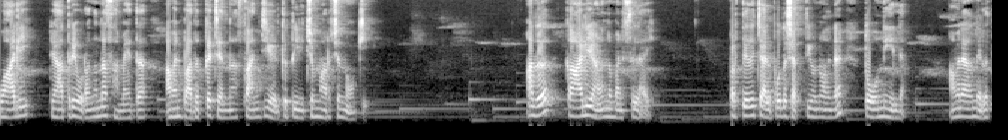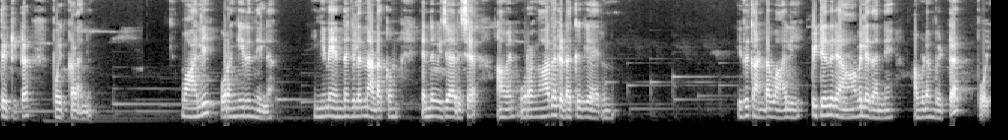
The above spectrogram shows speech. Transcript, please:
വാലി രാത്രി ഉറങ്ങുന്ന സമയത്ത് അവൻ പതുക്കെ ചെന്ന് സഞ്ചി എടുത്ത് തിരിച്ചും മറിച്ചും നോക്കി. അത് കാലിയാണെന്ന് മനസ്സിലായി. പ്രത്യേകിച്ച് അത്ഭുത ശക്തിയൊന്നും അതിന് തോന്നിയില്ല. അവനത് നിലത്തിട്ടിട്ട് പോയി കളഞ്ഞു. വാലി ഉറങ്ങിയിരുന്നില്ല. ഇങ്ങനെ എന്തെങ്കിലും നടക്കും എന്ന് വിചാരിച്ച് അവൻ ഉറങ്ങാതെ കിടക്കുകയായിരുന്നു. ഇത് കണ്ട വാലി പിറ്റേന്ന് രാവിലെ തന്നെ അവിടം വിട്ട് പോയി.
